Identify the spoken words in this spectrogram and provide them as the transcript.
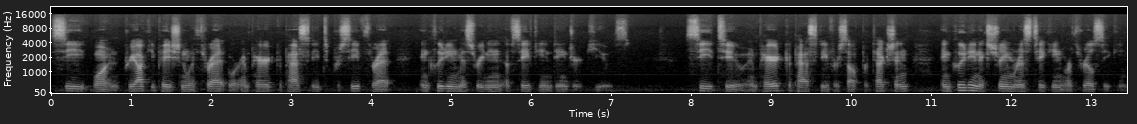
C1. Preoccupation with threat or impaired capacity to perceive threat, including misreading of safety and danger cues. C2. Impaired capacity for self protection, including extreme risk taking or thrill seeking.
